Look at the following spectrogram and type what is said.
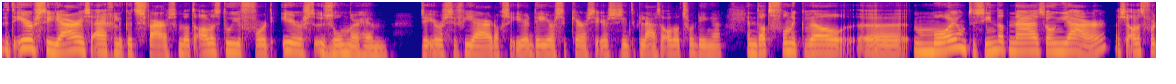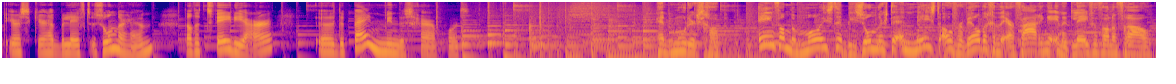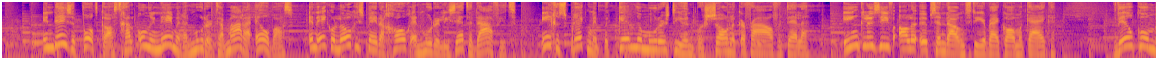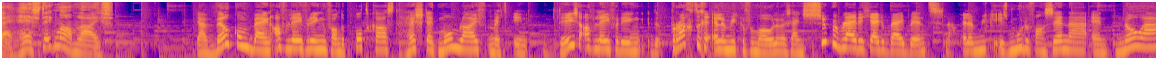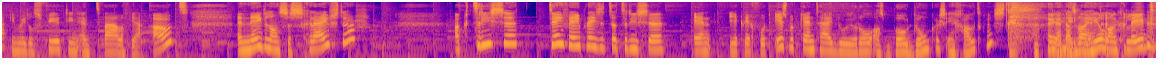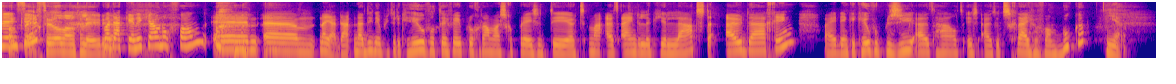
Het eerste jaar is eigenlijk het zwaarst, omdat alles doe je voor het eerst zonder hem. De eerste verjaardag, de eerste kerst, de eerste Sinterklaas, al dat soort dingen. En dat vond ik wel uh, mooi om te zien dat na zo'n jaar, als je alles voor het eerste keer hebt beleefd zonder hem, dat het tweede jaar uh, de pijn minder scherp wordt. Het moederschap. Een van de mooiste, bijzonderste en meest overweldigende ervaringen in het leven van een vrouw. In deze podcast gaan ondernemer en moeder Tamara Elbas en ecologisch pedagoog en moeder Lisette Davids in gesprek met bekende moeders die hun persoonlijke verhaal vertellen. Inclusief alle ups en downs die erbij komen kijken. Welkom bij Hashtag MomLife. Ja, welkom bij een aflevering van de podcast Hashtag MomLife met in deze aflevering de prachtige Ellemieke Vermolen. We zijn super blij dat jij erbij bent. Nou, Ellemieke is moeder van Zenna en Noah, inmiddels 14 en 12 jaar oud. Een Nederlandse schrijfster, actrice, tv-presentatrice en je kreeg voor het eerst bekendheid door je rol als Bo Donkers in Goudkust. ja, dat is wel heel lang geleden, denk ik. Dat is echt heel lang geleden. Maar daar ken ik jou nog van. En um, nou ja, nadien heb je natuurlijk heel veel tv-programma's gepresenteerd. Maar uiteindelijk je laatste uitdaging, waar je denk ik heel veel plezier uit haalt, is uit het schrijven van boeken. Ja.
